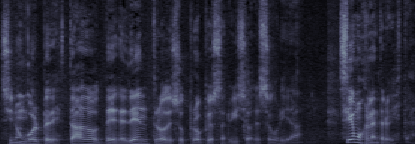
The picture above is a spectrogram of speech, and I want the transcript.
sino un golpe de Estado desde dentro de sus propios servicios de seguridad. Sigamos con la entrevista.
